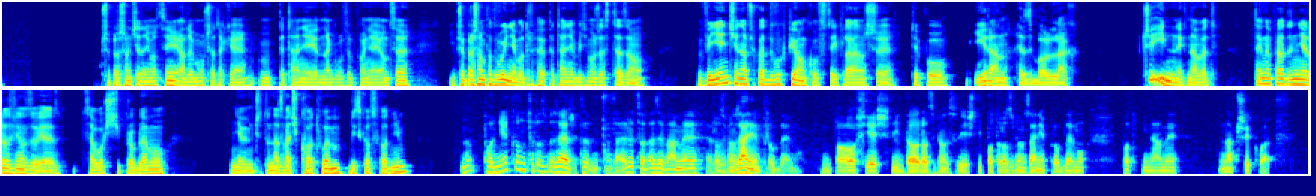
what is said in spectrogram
Przepraszam cię najmocniej, ale muszę takie pytanie jednak uzupełniające. I przepraszam podwójnie, bo trochę pytanie być może z tezą. Wyjęcie na przykład dwóch pionków z tej planszy, typu Iran, Hezbollah, czy innych nawet, tak naprawdę nie rozwiązuje całości problemu. Nie wiem, czy to nazwać kotłem bliskowschodnim? No, poniekąd zależy, zależy, co nazywamy rozwiązaniem problemu bo jeśli, do rozwiąz- jeśli pod rozwiązanie problemu podpinamy na przykład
